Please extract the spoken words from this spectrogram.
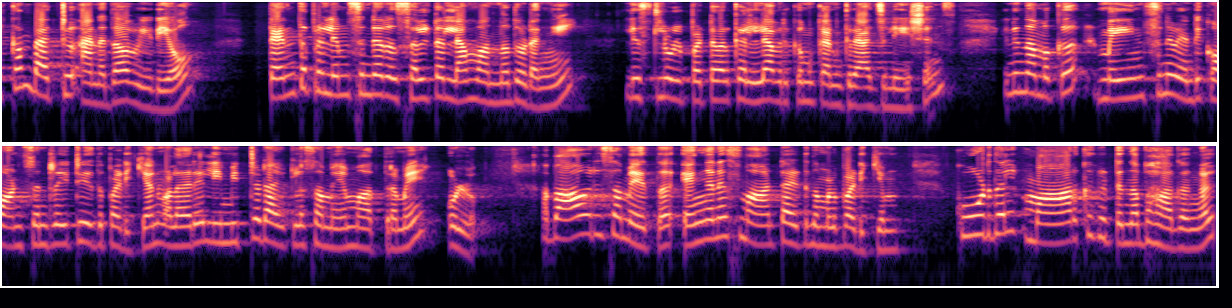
Welcome back to another video tenth പ്രിലിംസിന്റെ റിസൾട്ട് എല്ലാം വന്നു തുടങ്ങി. ലിസ്റ്റിൽ ഉൾപ്പെട്ടവർക്ക് എല്ലാവർക്കും കൺഗ്രാജുലേഷൻസ് ഇനി നമുക്ക് മെയിൻസിന് വേണ്ടി കോൺസെൻട്രേറ്റ് ചെയ്ത് പഠിക്കാൻ വളരെ ലിമിറ്റഡ് ആയിട്ടുള്ള സമയം മാത്രമേ ഉള്ളൂ. അപ്പോൾ ആ ഒരു സമയത്ത് എങ്ങനെ സ്മാർട്ടായിട്ട് നമ്മൾ പഠിക്കും? കൂടുതൽ മാർക്ക് കിട്ടുന്ന ഭാഗങ്ങൾ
